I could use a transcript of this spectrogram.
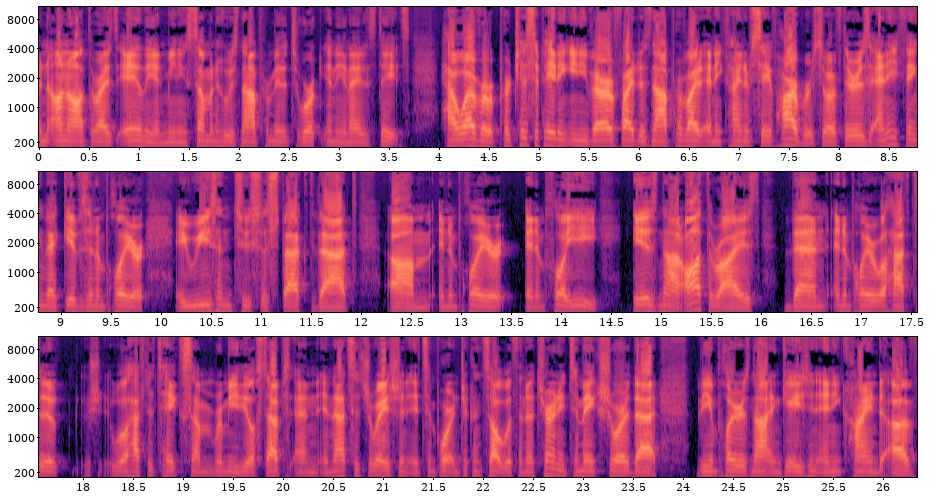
an unauthorized alien, meaning someone who is not permitted to work in the United States. However, participating in E-Verify does not provide any kind of safe harbor. So if there is anything that gives an employer a reason to suspect that um, an employer, an employee is not authorized, then an employer will have to will have to take some remedial steps. And in that situation, it's important to consult with an attorney to make sure that the employer is not engaged in any kind of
